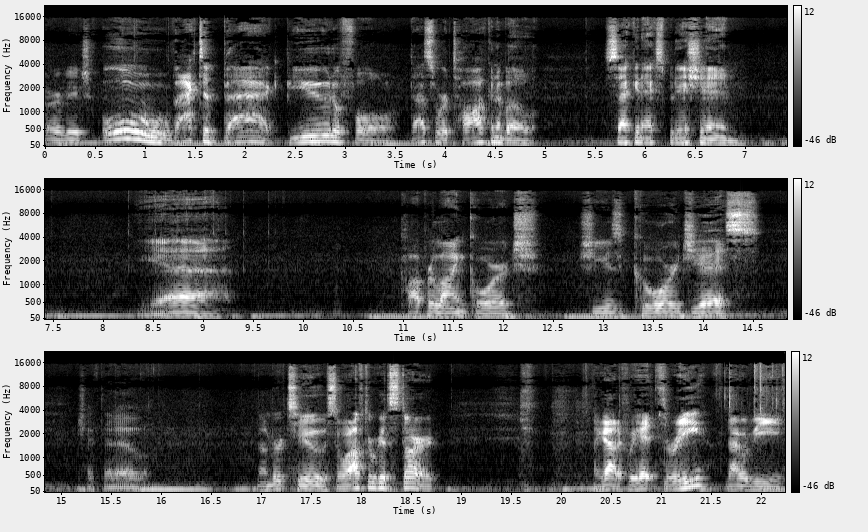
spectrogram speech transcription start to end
Garbage. Oh, back to back. Beautiful. That's what we're talking about. Second expedition. Yeah. Copperline Gorge. She is gorgeous. Check that out. Number two. So off to a good start. My God, if we hit three, that would be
